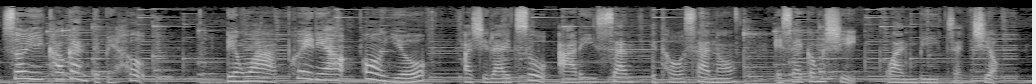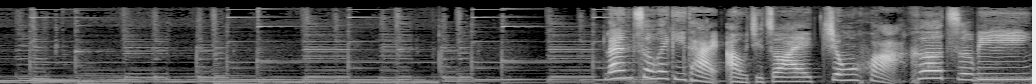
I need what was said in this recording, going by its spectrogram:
所以口感特别好。另外配料蚝油。也是来自阿里山的土产哦，会使讲是完美十足。咱做伙期待后一跩中华好滋味。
